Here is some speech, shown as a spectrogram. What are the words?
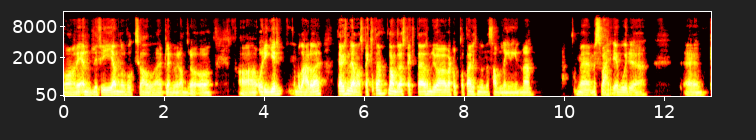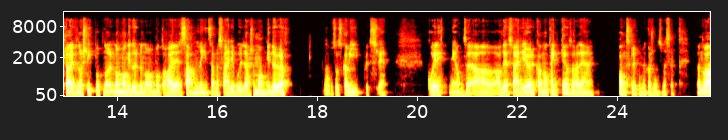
Nå er vi endelig fri igjen, og folk skal eh, klemme hverandre og ha orger både her og der. Det er liksom det ene aspektet. Det andre aspektet som du har vært opptatt av, er liksom denne sammenligningen med, med, med Sverige, hvor eh, klarer vi nå å slippe opp når, når mange nordmenn nå både har sammenlignet seg med Sverige, hvor det er så mange døde, og så skal vi plutselig gå i retning av, av det Sverige gjør, kan man tenke. Så er det vanskelig kommunikasjonsmessig. Men hva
